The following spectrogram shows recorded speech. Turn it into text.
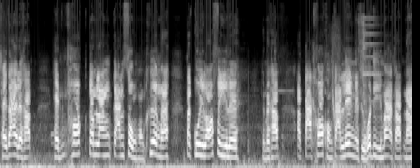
ใช้ได้เลยครับ เห็นท็อร์กกำลังการส่งของเครื่องไหมตะกุยล้อฟรีเลย เห็นไหมครับ อัตราทอร์กของการเร่งเนี่ยถือว่าดีมากครับนะ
